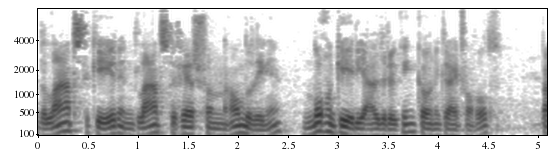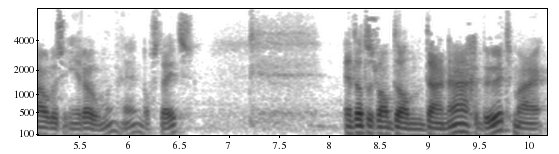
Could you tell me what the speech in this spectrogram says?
de laatste keer, in het laatste vers van Handelingen, nog een keer die uitdrukking, Koninkrijk van God. Paulus in Rome, hè, nog steeds. En dat is wat dan daarna gebeurt, maar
